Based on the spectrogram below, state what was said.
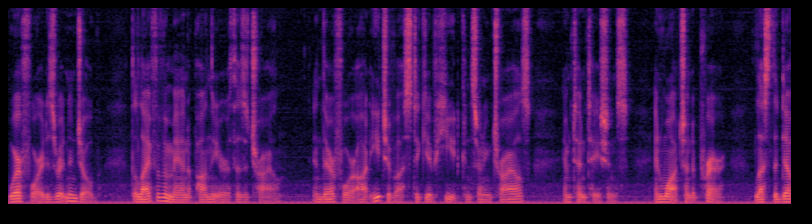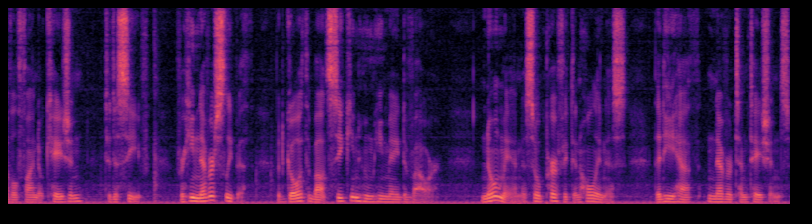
Wherefore it is written in Job, The life of a man upon the earth is a trial, and therefore ought each of us to give heed concerning trials and temptations, and watch unto prayer, lest the devil find occasion to deceive. For he never sleepeth, but goeth about seeking whom he may devour. No man is so perfect in holiness that he hath never temptations,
